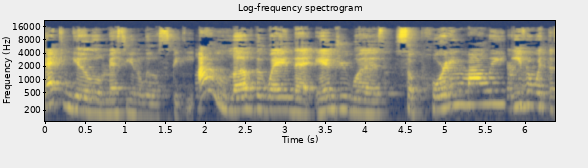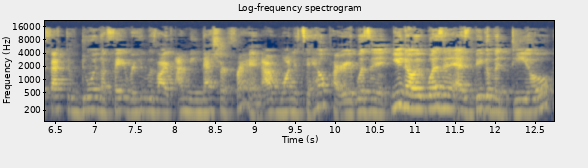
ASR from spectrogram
that can get a little messy and a little sticky. I love the way that Andrew was supporting Molly, even with the fact of doing a favor. He was like, I mean, that's your friend. I wanted to help her. It wasn't, you know, it wasn't as big of a deal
